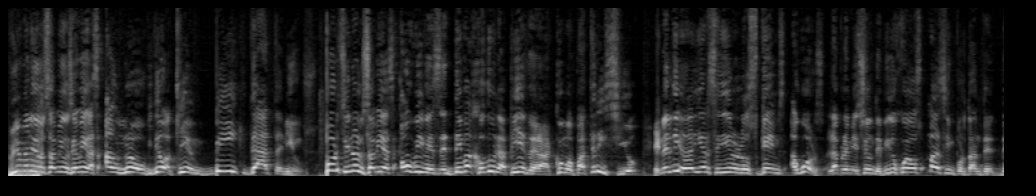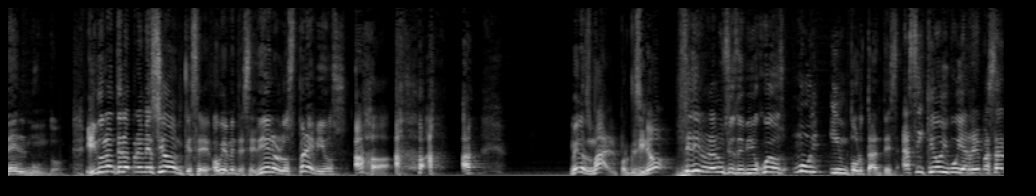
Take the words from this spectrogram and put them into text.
Bienvenidos amigos y amigas a un nuevo video aquí en Big Data News. Si no lo sabías o vives debajo de una piedra como Patricio, en el día de ayer se dieron los Games Awards, la premiación de videojuegos más importante del mundo. Y durante la premiación, que se, obviamente se dieron los premios, ajá, ajá, ajá Menos mal, porque si no, se dieron anuncios de videojuegos muy importantes. Así que hoy voy a repasar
